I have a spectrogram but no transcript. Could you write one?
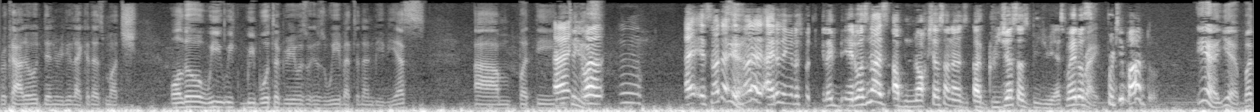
Ricardo didn't really like it as much, although we, we, we both agree it was, it was way better than BvS. Um, but the, the Uh, thing well, is, mm, I, it's not. That, Yeah. It's not. That, I don't think it was particularly. It wasn't as obnoxious and as egregious as BvS, but it was Right. pretty bad though. Yeah, yeah, but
